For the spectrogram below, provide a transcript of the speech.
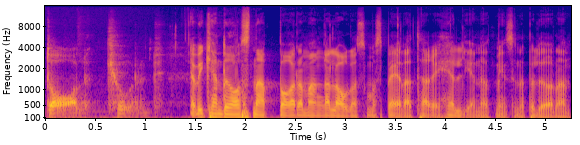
dalkurd. Ja, vi kan dra snabbt bara de andra lagen som har spelat här i helgen, åtminstone på lördagen.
